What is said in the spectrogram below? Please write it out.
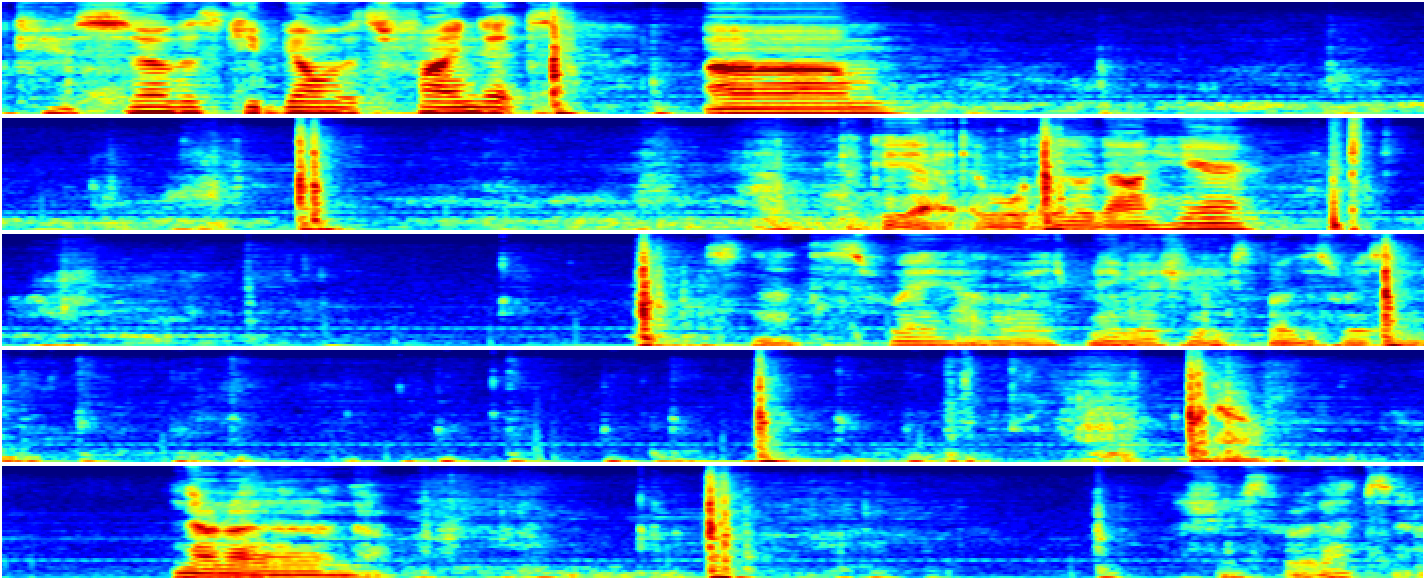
Okay, so let's keep going. Let's find it. Um... Okay, yeah, we'll go down here. It's not this way, otherwise maybe I should explore this way soon. No. No, no, no, no, no. I should explore that soon.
